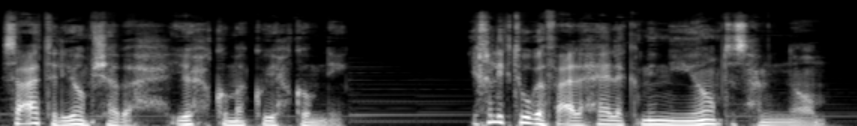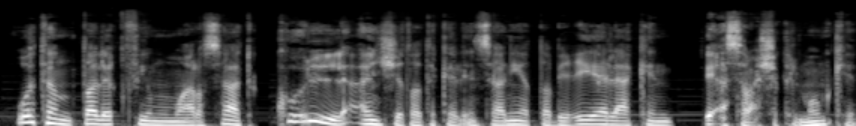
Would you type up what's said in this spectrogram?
ساعات اليوم شبح يحكمك ويحكمني. يخليك توقف على حيلك من يوم تصحى من النوم. وتنطلق في ممارسات كل أنشطتك الإنسانية الطبيعية لكن بأسرع شكل ممكن.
